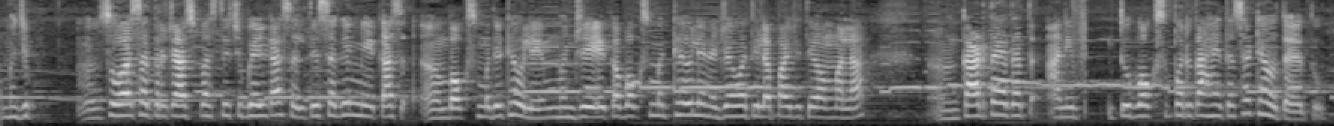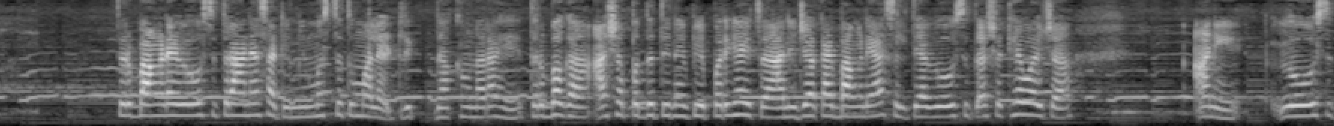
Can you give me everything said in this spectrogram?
म्हणजे सोळा सतराच्या आसपास त्याचे बेल्ट असेल ते सगळे मी एका बॉक्समध्ये ठेवले. म्हणजे एका बॉक्समध्ये ठेवले ना जेव्हा तिला पाहिजे तेव्हा मला काढता येतात आणि तो बॉक्स परत आहे तसा ठेवता येतो. तर बांगड्या व्यवस्थित राहण्यासाठी मी मस्त तुम्हाला ट्रिक दाखवणार आहे. तर बघा अशा पद्धतीने पेपर घ्यायचा आणि ज्या काय बांगड्या असेल त्या व्यवस्थित अशा ठेवायच्या आणि व्यवस्थित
